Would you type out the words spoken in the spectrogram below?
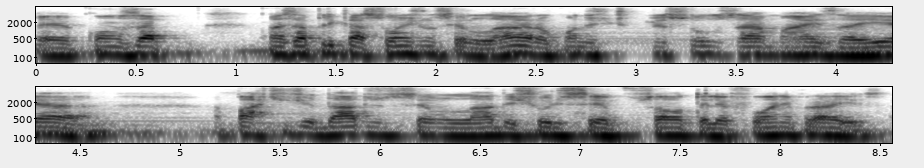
é, com, os, com as aplicações no celular, ou quando a gente começou a usar mais aí a, a parte de dados do celular, deixou de ser só o telefone para isso.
